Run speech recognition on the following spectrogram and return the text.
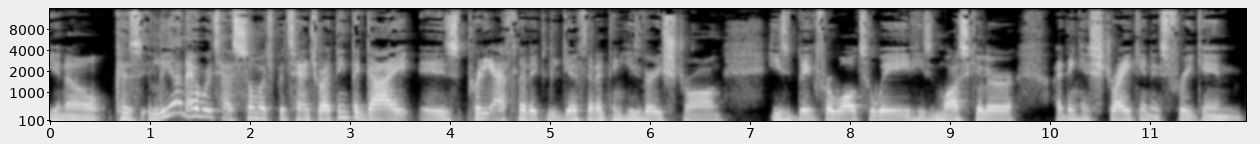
you know, because Leon Edwards has so much potential. I think the guy is pretty athletically gifted. I think he's very strong. He's big for welterweight. He's muscular. I think his striking is freaking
